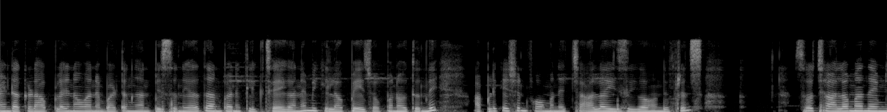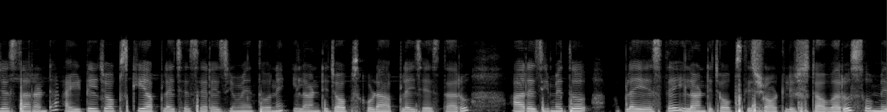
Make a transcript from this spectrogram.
అండ్ అక్కడ అప్లై నవ్ అనే బటన్ కనిపిస్తుంది కదా దానిపైన క్లిక్ చేయగానే మీకు ఇలా పేజ్ ఓపెన్ అవుతుంది. అప్లికేషన్ ఫామ్ అనేది చాలా ఈజీగా ఉంది ఫ్రెండ్స్. సో చాలామంది ఏం చేస్తారంటే ఐటీ జాబ్స్కి అప్లై చేసే రెజ్యూమేతోనే ఇలాంటి జాబ్స్ కూడా అప్లై చేస్తారు. ఆ రెజ్యూమేతో అప్లై చేస్తే ఇలాంటి జాబ్స్కి షార్ట్ లిస్ట్ అవ్వరు. సో మీ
